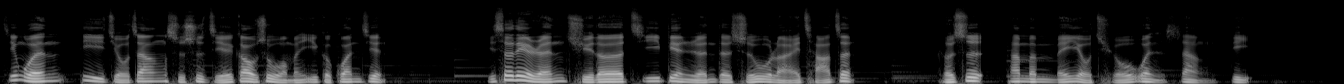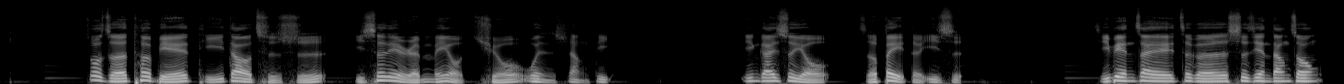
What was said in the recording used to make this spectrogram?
经文第九章十四节告诉我们一个关键：以色列人取了畸变人的食物来查证，可是他们没有求问上帝。作者特别提到，此时以色列人没有求问上帝。应该是有责备的意思。即便在这个事件当中，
